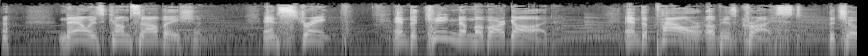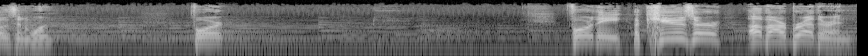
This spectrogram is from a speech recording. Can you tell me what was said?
Now is come salvation and strength and the kingdom of our God and the power of his Christ, the chosen one. For For the accuser of our brethren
